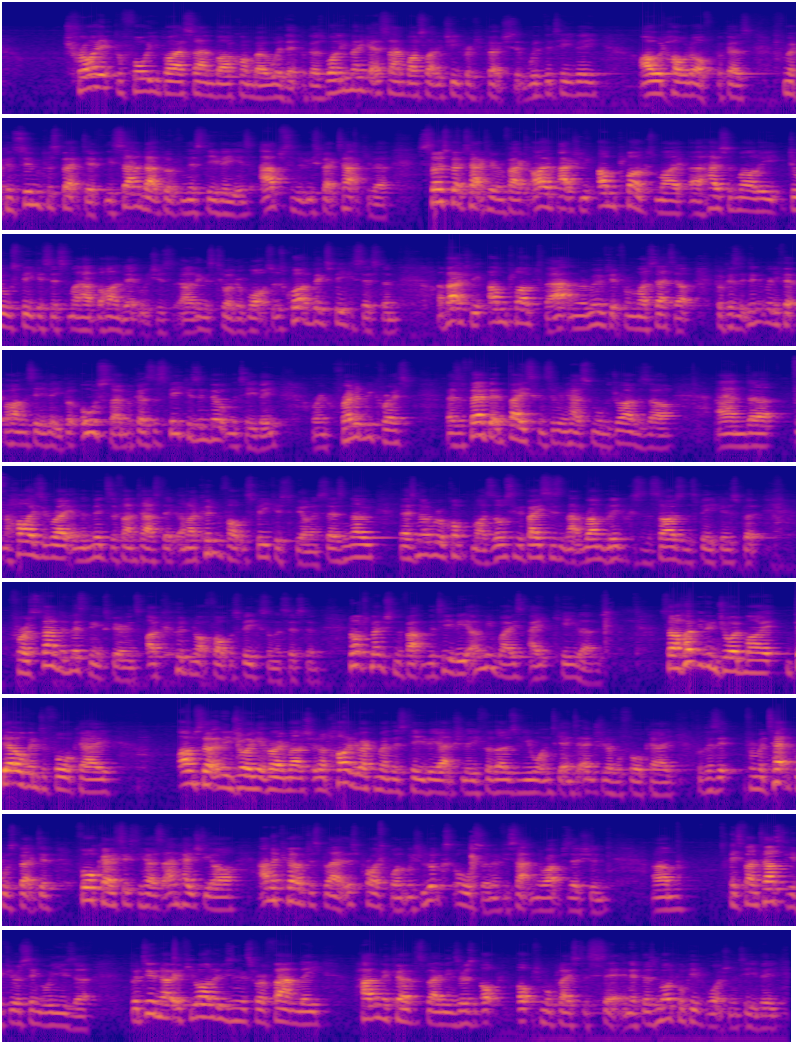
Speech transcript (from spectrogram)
try it before you buy a soundbar combo with it. Because while you may get a soundbar slightly cheaper if you purchase it with the TV, I would hold off because from a consumer perspective, the sound output from this TV is absolutely spectacular. So spectacular, in fact, I've actually unplugged my uh, House of Marley dual speaker system I have behind it, which is, I think it's 200 watts. So it's quite a big speaker system. I've actually unplugged that and removed it from my setup because it didn't really fit behind the TV, but also because the speakers inbuilt in the TV are incredibly crisp. There's a fair bit of bass considering how small the drivers are, and uh, the highs are great and the mids are fantastic. And I couldn't fault the speakers to be honest. There's no there's no real compromises. Obviously the bass isn't that rumbly because of the size of the speakers, but for a standard listening experience, I could not fault the speakers on the system. Not to mention the fact that the TV only weighs 8 kilos. So I hope you've enjoyed my delve into 4K. I'm certainly enjoying it very much and I'd highly recommend this TV actually for those of you wanting to get into entry level 4K because it, from a technical perspective, 4K 60Hz and HDR and a curved display at this price point which looks awesome if you're sat in the right position. Um, it's fantastic if you're a single user. But do note if you are using this for a family, having a curved display means there is an op optimal place to sit and if there's multiple people watching the TV,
